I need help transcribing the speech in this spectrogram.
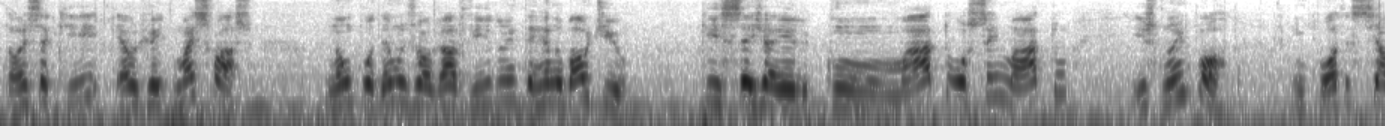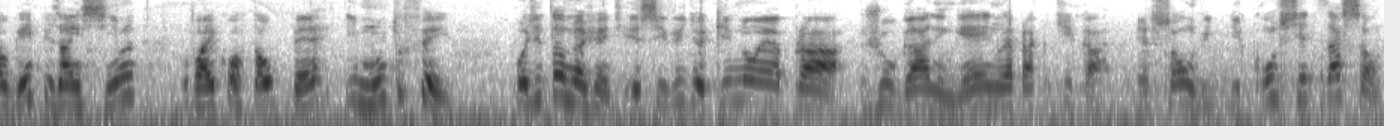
Então esse aqui é o jeito mais fácil. Não podemos jogar vidro em terreno baldio. Que seja ele com mato ou sem mato, isso não importa. Importa se alguém pisar em cima, vai cortar o pé e muito feio. Pois então, minha gente, esse vídeo aqui não é para julgar ninguém, não é para criticar. É só um vídeo de conscientização.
